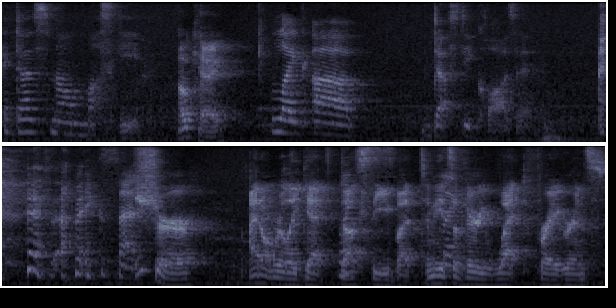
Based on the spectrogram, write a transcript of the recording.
It does smell musky, Okay. like a dusty closet. if that makes sense. Sure. I don't really get Like dusty, but to me it's a very wet fragrance.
